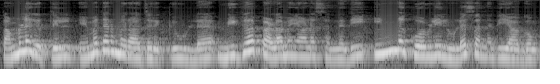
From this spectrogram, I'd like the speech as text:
தமிழகத்தில் யமதர்மராஜருக்கு உள்ள மிக பழமையான சன்னதி இந்த கோவிலில் உள்ள சன்னதியாகும்.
